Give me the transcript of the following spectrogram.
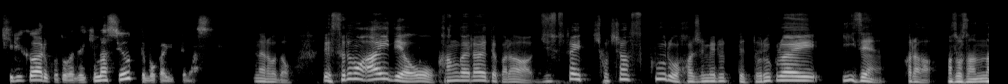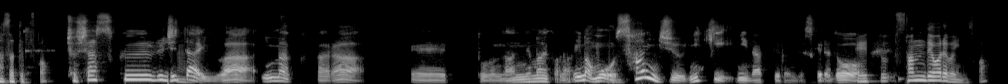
切り替わることができますよって僕は言ってます。なるほど。で、それのアイデアを考えられてから、実際、著者スクールを始めるって、どれくらい以前から松尾さんなさってるんですか？著者スクール自体は、今から、うん、えー、っと、何年前かな？今もう32期になってるんですけれど。えっと、3で割ればいいんですか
